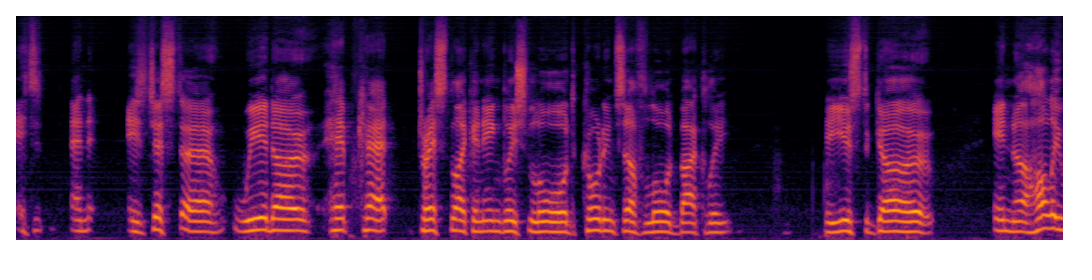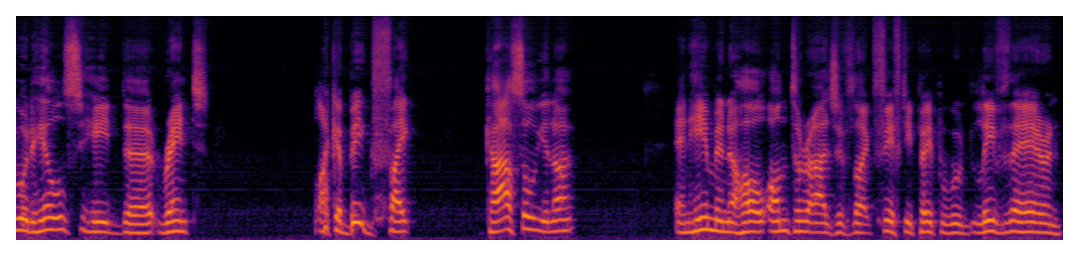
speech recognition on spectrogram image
It's and it's just a weirdo hepcat dressed like an English lord, called himself Lord Buckley. He used to go in uh, Hollywood Hills, he'd uh, rent like a big fake castle, you know, and him and a whole entourage of like 50 people would live there and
